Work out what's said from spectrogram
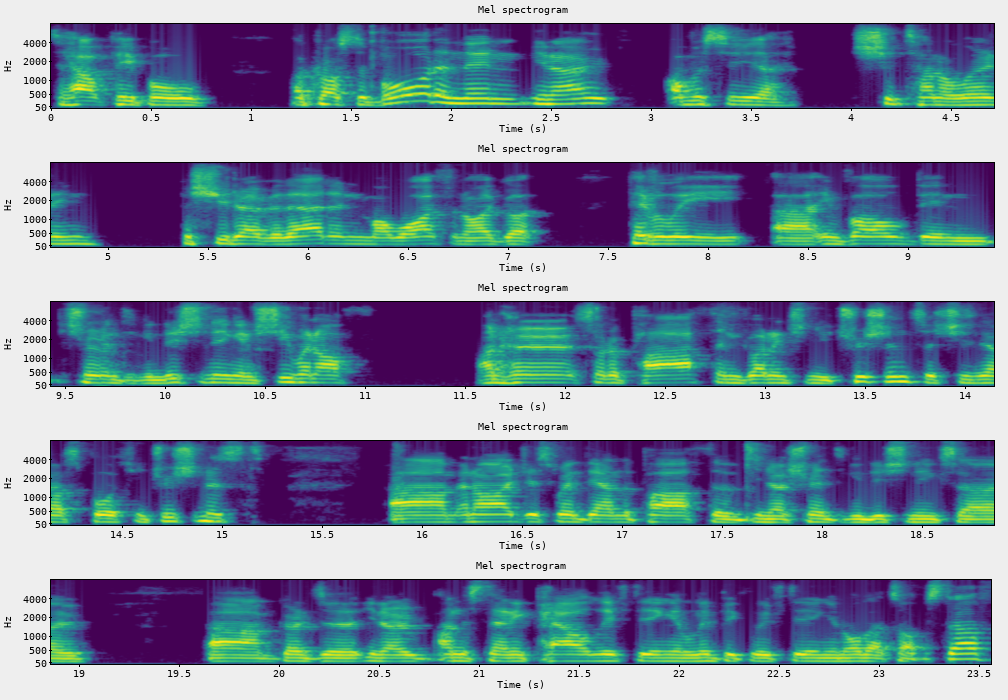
to help people across the board. And then, you know, obviously a shit ton of learning pursued over that. And my wife and I got heavily uh, involved in strength and conditioning, and she went off on her sort of path and got into nutrition. So she's now a sports nutritionist. Um, and I just went down the path of, you know, strength and conditioning. So um, going to, you know, understanding powerlifting and Olympic lifting and all that type of stuff.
